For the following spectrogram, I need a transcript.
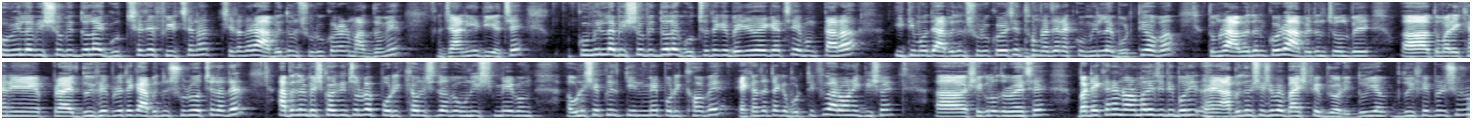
কুমিল্লা বিশ্ববিদ্যালয় গুচ্ছে যে ফিরছে না, সেটা তারা আবেদন শুরু করার মাধ্যমে জানিয়ে দিয়েছে। কুমিল্লা বিশ্ববিদ্যালয় গুচ্ছ থেকে বেরিয়ে হয়ে গেছে এবং তারা ইতিমধ্যে আবেদন শুরু করেছে, তোমরা যারা কুমিল্লায় ভর্তি হবা, তোমরা আবেদন করো, আবেদন চলবে তোমার এখানে প্রায় দুই ফেব্রুয়ারি থেকে আবেদন শুরু হচ্ছে তাদের। আবেদন বেশ কয়েকদিন চলবে, পরীক্ষা অনুষ্ঠিত হবে উনিশ মে এবং উনিশ এপ্রিল, তিন মে পরীক্ষা হবে, এক হাজার টাকা ভর্তি ফি আরও অনেক বিষয় সেগুলো তো রয়েছে। বাট এখানে নর্মালি যদি বলি হ্যাঁ আবেদন শেষ হবে বাইশ ফেব্রুয়ারি, দুই দুই ফেব্রুয়ারি শুরু,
